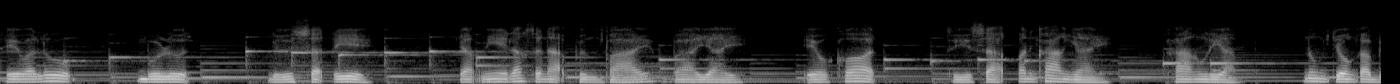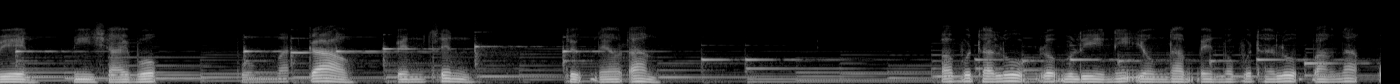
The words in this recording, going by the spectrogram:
เทวรูป บุรุษ หรือสตรีจะมีลักษณะผึ่งผาย บาใหญ่ เอวคอด ศีรษะค่อนข้างใหญ่ คางเหลี่ยม นุ่งโจงกระเบน มีชายบก ผมมัดก้าว เป็นเส้นถึกแนวตั้ง พระพุทธรูปลบบุรีนิยมทำเป็นพระพุทธรูปบางหน้าป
